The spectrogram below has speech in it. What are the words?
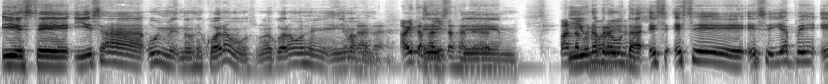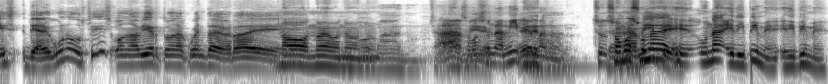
y este, y esa. Uy, me- nos descuadramos, nos descuadramos en, en imagen. Ahorita Este, sale. Panda, y una favor, pregunta. ¿es, ese, ¿ese yape es de alguno de ustedes o han abierto una cuenta de verdad de. No, nuevo, no, no. mano. Ah, Ah, somos mira. una MIP, hermano. So- Somos Una eh, una edipime, edipime.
